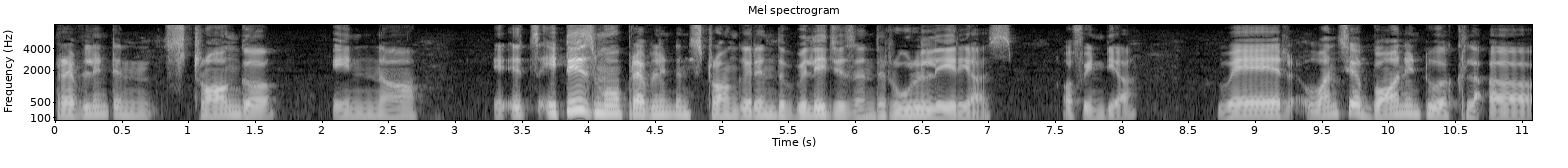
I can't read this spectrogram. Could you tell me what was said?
prevalent and stronger in. Uh, it's it is more prevalent and stronger in the villages and the rural areas of India, where once you're born into a cl- uh,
